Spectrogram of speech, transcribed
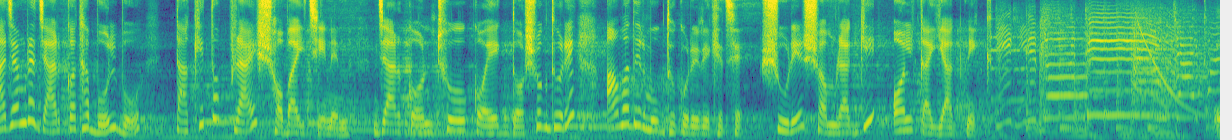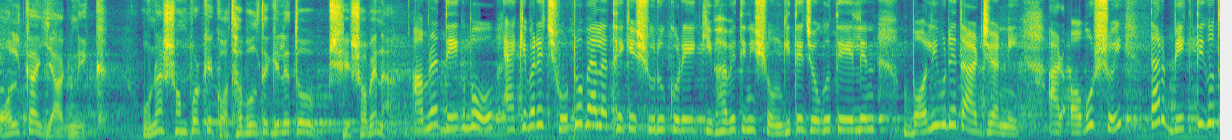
আজ আমরা যার কথা বলব তাকে তো প্রায় সবাই চেনেন যার কণ্ঠ কয়েক দশক ধরে আমাদের মুগ্ধ করে রেখেছে সুরের সম্রাজ্ঞী অলকা ইয়াগনিক। অলকা ইয়াগনিক ওনার সম্পর্কে কথা বলতে গেলে তো শেষ হবে না। আমরা দেখব একেবারে ছোটবেলা থেকে শুরু করে কীভাবে তিনি সঙ্গীতে জগতে এলেন বলিউডে তার জার্নি আর অবশ্যই তার ব্যক্তিগত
